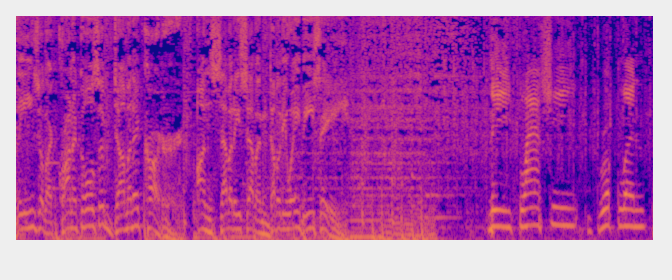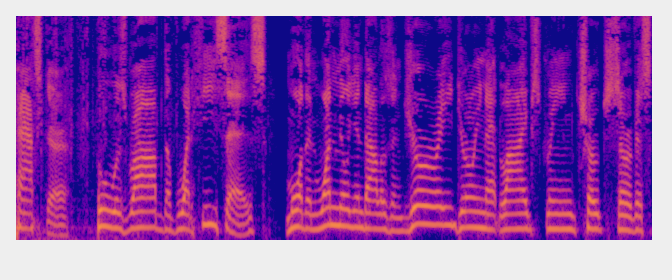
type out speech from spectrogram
These are the Chronicles of Dominic Carter on 77 WABC. The flashy Brooklyn pastor who was robbed of what he says more than $1 million in jewelry during that live stream church service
